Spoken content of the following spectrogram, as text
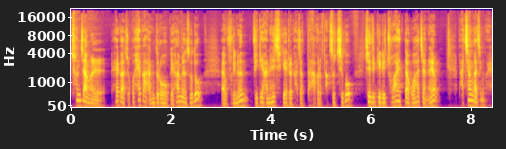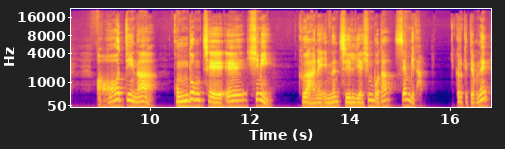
천장을 해가지고 해가 안 들어오게 하면서도 우리는 위대한 해시계를 가졌다. 그래 박수치고 지들끼리 좋아했다고 하잖아요. 마찬가지인 거예요. 어디나 공동체의 힘이 그 안에 있는 진리의 힘보다 셉니다. 그렇기 때문에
